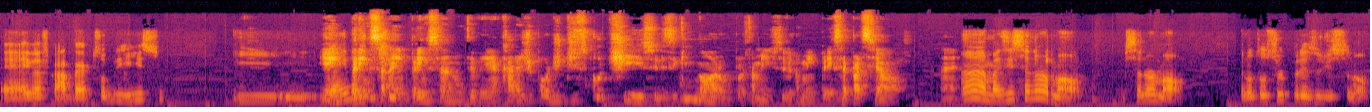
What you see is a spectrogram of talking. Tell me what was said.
É, aí vai ficar aberto sobre isso. E, e, e a, imprensa, a, gente... a imprensa não teve nem a cara de pau de discutir isso, eles ignoram completamente. Você vê como a imprensa é parcial. É. Ah, mas isso é normal. Isso é normal. Eu não tô surpreso disso, não.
